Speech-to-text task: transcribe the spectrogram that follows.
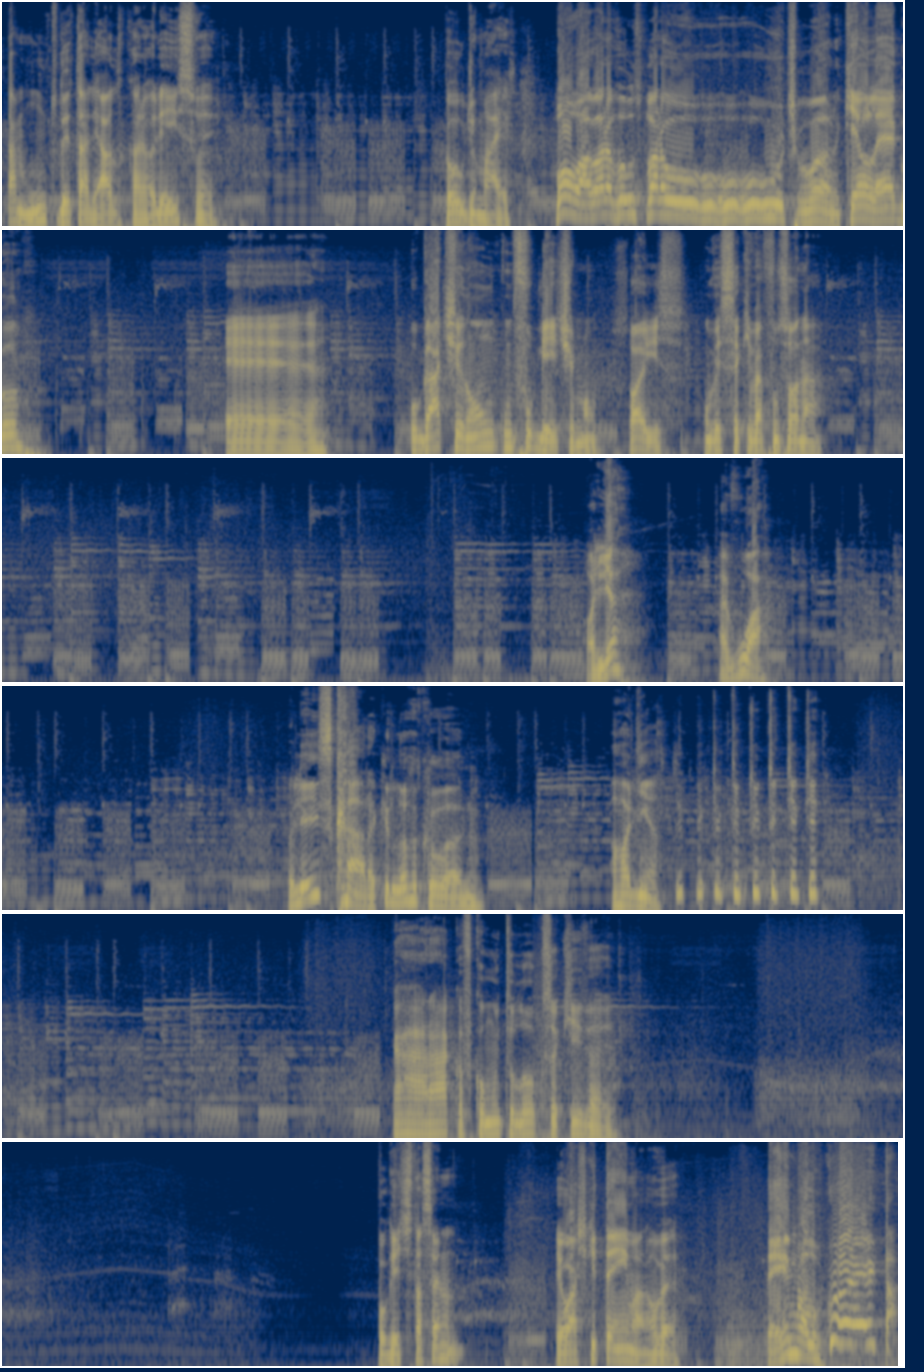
Tá muito detalhado, cara. Olha isso, velho. Show demais. Bom, agora vamos para o, o, o, último, mano. Que é o Lego. É... O Gatiron com foguete, irmão. Só isso. Vamos ver se isso aqui vai funcionar. Olha. Vai voar. Olha isso, cara. Que louco, mano. A rodinha. Caraca, ficou muito louco isso aqui, velho. Foguete tá saindo... Eu acho que tem, mano. Ver. Tem, maluco. Eita!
